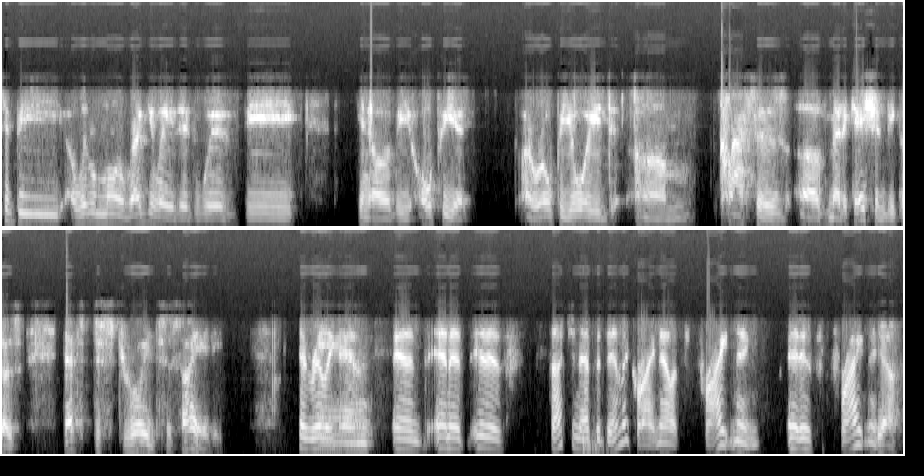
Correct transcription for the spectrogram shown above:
to be a little more regulated with the, you know, the opiate or opioid um, classes of medication because that's destroyed society. It really And- has, and and it it is such an epidemic right now. It's frightening. It is frightening. Yeah.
